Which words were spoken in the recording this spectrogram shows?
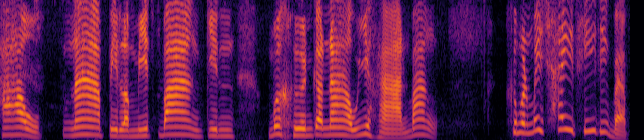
ข้าวหน้าพีระมิดบ้าง กินเมื่อคืนก็หน้าวิหารบ้าง คือมันไม่ใช่ที่ที่แบบ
